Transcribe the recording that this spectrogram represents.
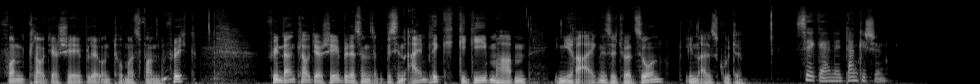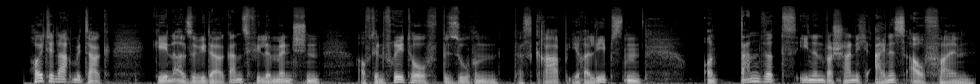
von Claudia Schäble und Thomas van Pfücht. Vielen Dank, Claudia Schäble, dass Sie uns ein bisschen Einblick gegeben haben in Ihre eigene Situation. Ihnen alles Gute. Sehr gerne, Dankeschön. Heute Nachmittag gehen also wieder ganz viele Menschen auf den Friedhof, besuchen das Grab ihrer Liebsten und dann wird ihnen wahrscheinlich eines auffallen.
